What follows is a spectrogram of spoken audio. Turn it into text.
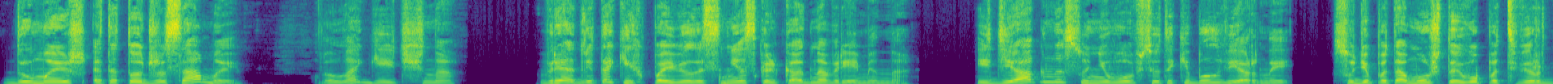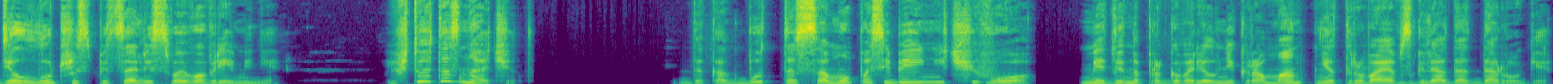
Думаешь, это тот же самый? Логично. Вряд ли таких появилось несколько одновременно. И диагноз у него все-таки был верный, судя по тому, что его подтвердил лучший специалист своего времени. И что это значит? Да как будто само по себе и ничего, медленно проговорил некромант, не отрывая взгляда от дороги.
